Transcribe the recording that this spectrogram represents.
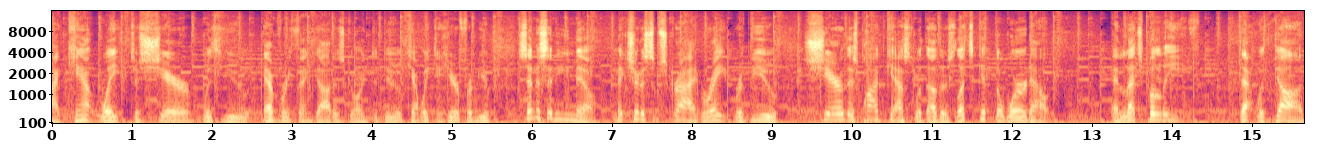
I can't wait to share with you everything God is going to do. Can't wait to hear from you. Send us an email. Make sure to subscribe, rate, review, share this podcast with others. Let's get the word out and let's believe that with God,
